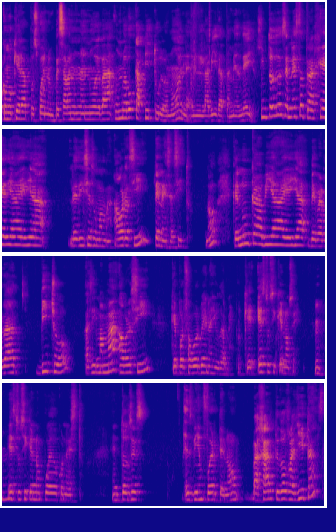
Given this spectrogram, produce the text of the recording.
como quiera, pues bueno, empezaban una nueva, un nuevo capítulo, ¿no? En la, en la vida también de ellos. Entonces, en esta tragedia, ella le dice a su mamá, ahora sí, te necesito, ¿no? Que nunca había ella de verdad dicho así, mamá, ahora sí, que por favor ven a ayudarme, porque esto sí que no sé, esto sí que no puedo con esto. Entonces, es bien fuerte, ¿no? Bajarte dos rayitas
